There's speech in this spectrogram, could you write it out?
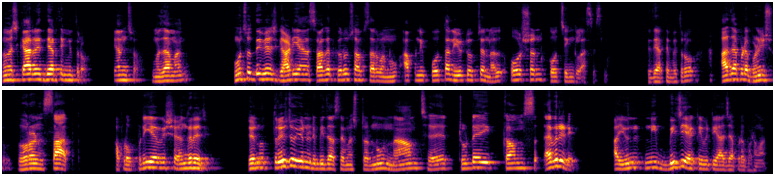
નમસ્કાર વિદ્યાર્થી મિત્રો, કેમ છો? મજામાં? હું છું દિવેશ ગાડિયા, સ્વાગત કરું છું આપ સર્વનું આપની પોતાની યુટ્યુબ ચેનલ ઓશન કોચિંગ ક્લાસીસમાં. વિદ્યાર્થી મિત્રો, આજે આપણે ભણીશું ધોરણ સાત, આપણો પ્રિય વિષય અંગ્રેજી, જેનું ત્રીજું યુનિટ બીજા સેમેસ્ટરનું નામ છે ટુડે કમ્સ એવરીડે આ યુનિટની બીજી એક્ટિવિટી આજે આપણે ભણવાની.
